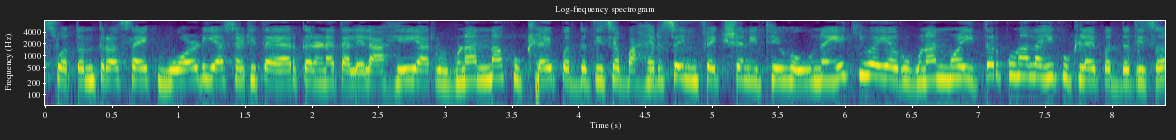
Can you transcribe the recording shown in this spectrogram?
स्वतंत्र असा एक वॉर्ड यासाठी तयार करण्यात आलेला आहे. या रुग्णांना कुठल्याही पद्धतीचं बाहेरचं इन्फेक्शन इथे होऊ नये किंवा या रुग्णांमुळे इतर कुणालाही कुठल्याही पद्धतीचं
